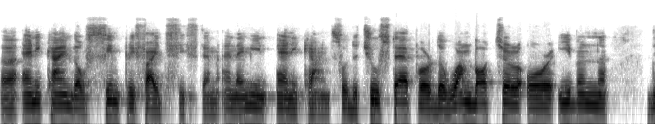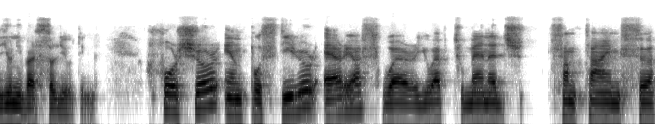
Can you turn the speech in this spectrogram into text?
uh, any kind of simplified system. And I mean any kind. So the two step or the one bottle or even the universal luting. For sure, in posterior areas where you have to manage sometimes uh,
